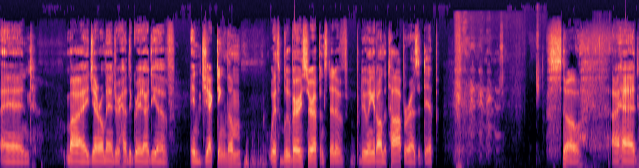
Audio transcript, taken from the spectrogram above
And my general manager had the great idea of injecting them with blueberry syrup instead of doing it on the top or as a dip. so I had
